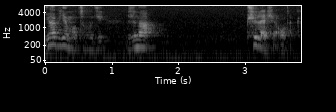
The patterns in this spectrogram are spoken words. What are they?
ja wiem o co chodzi, że na przy lesie, o tak.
